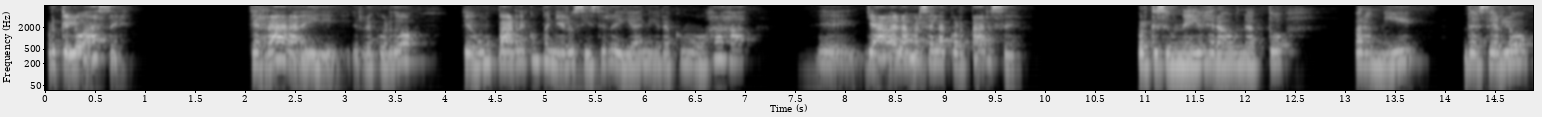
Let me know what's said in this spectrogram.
porque lo hace. Qué rara. Y, recuerdo que un par de compañeros sí se reían y era como, jaja, eh, ya va la a cortarse. Porque según ellos era un acto para mí de hacerlo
